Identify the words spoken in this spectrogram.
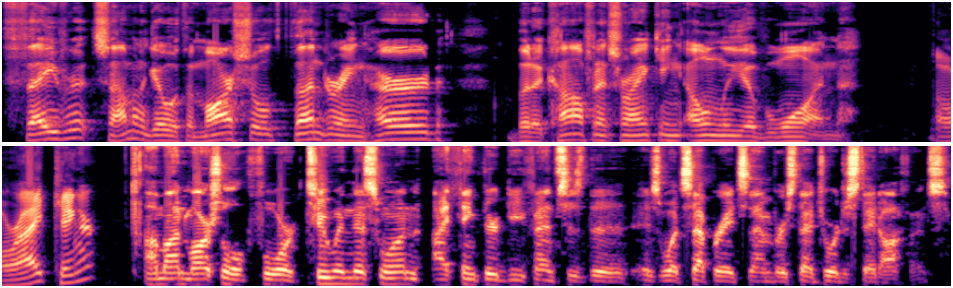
favorite. So I'm going to go with the Marshall Thundering Herd but a confidence ranking only of one. All right, Kinger. I'm on Marshall for two in this one. I think their defense is the is what separates them versus that Georgia State offense.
